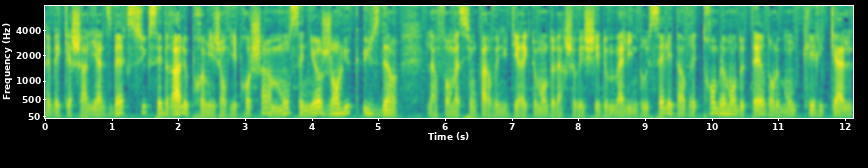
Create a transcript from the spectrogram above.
Rebecca Charlie Alsberg, succédera le 1er janvier prochain à Monseigneur Jean-Luc Usdin. L'information parvenue directement de l'archevêché de Malines-Bruxelles est un vrai tremblement de terre dans le monde clérical.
